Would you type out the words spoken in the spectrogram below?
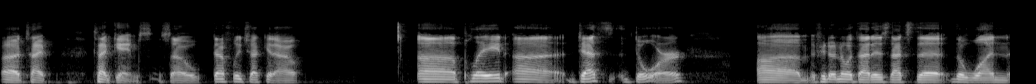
uh type type games. So definitely check it out. Uh played uh Death's Door. Um, if you don't know what that is, that's the the one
